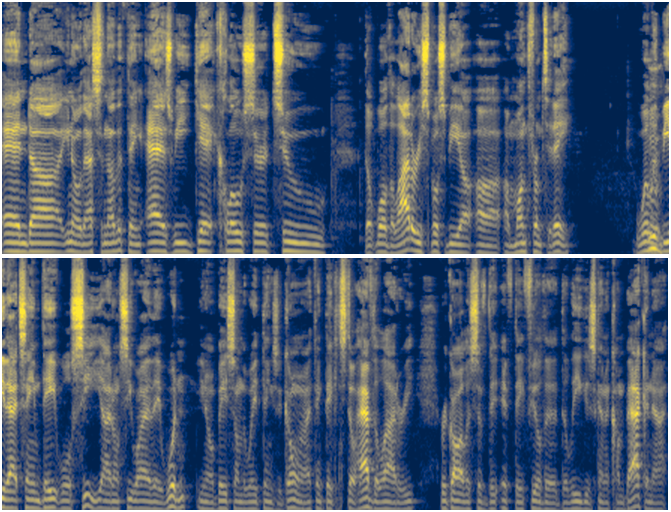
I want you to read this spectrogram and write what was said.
And uh, you know, that's another thing. As we get closer to the well, the lottery's supposed to be a a, a month from today. Will it be that same date? We'll see. I don't see why they wouldn't, you know, based on the way things are going. I think they can still have the lottery, regardless of the if they feel the, the league is gonna come back or not.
